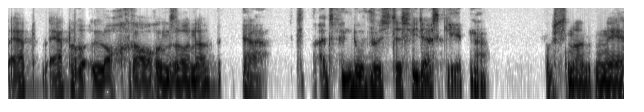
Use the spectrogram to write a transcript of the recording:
Erd, Erdloch rauchen, so, ne? Ja, als wenn du wüsstest, wie das geht. Ne? Hab ich noch, nee,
